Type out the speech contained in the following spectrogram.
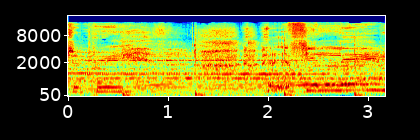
to breathe. If you leave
